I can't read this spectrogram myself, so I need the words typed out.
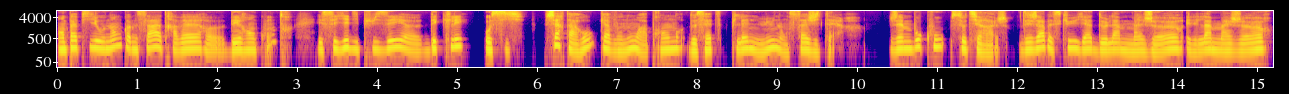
en papillonnant comme ça à travers des rencontres, essayer d'y puiser des clés aussi. Cher Tarot, qu'avons-nous à apprendre de cette pleine lune en Sagittaire? J'aime beaucoup ce tirage. Déjà parce qu'il y a deux lames majeures et les lames majeures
